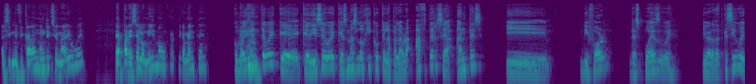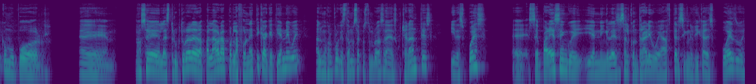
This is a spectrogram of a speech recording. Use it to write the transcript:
el significado en un diccionario, güey, te aparece lo mismo prácticamente. Como hay gente, güey, que, que dice, güey, que es más lógico que la palabra after sea antes y before después, güey. Y verdad que sí, güey, como por... Eh, no sé, la estructura de la palabra, por la fonética que tiene, güey. A lo mejor porque estamos acostumbrados a escuchar antes y después. Eh, se parecen, güey. Y en inglés es al contrario, güey. After significa después, güey.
